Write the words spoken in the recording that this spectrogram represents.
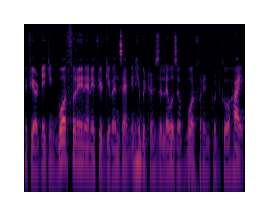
If you are taking warfarin and if you give enzyme inhibitors, the levels of warfarin could go high.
